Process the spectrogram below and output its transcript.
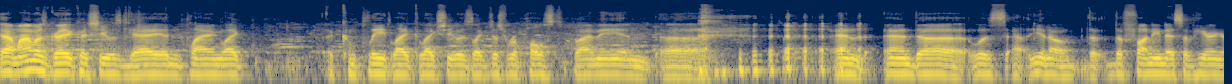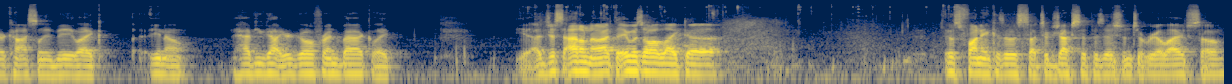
Yeah, mine was great because she was gay and playing like a complete like like she was like just repulsed by me and uh, and and uh, was you know the the funniness of hearing her constantly be like you know have you got your girlfriend back? Like yeah just I don't know it was all like uh, it was funny because it was such a juxtaposition to real life so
